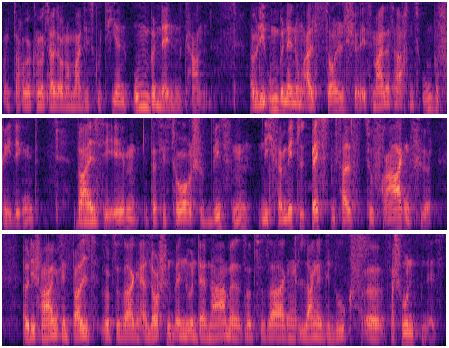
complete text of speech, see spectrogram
und darüber können wir gleich auch nochmal diskutieren, umbenennen kann. Aber die Umbenennung als solche ist meines Erachtens unbefriedigend, weil sie eben das historische Wissen nicht vermittelt, bestenfalls zu Fragen führt. Aber die Fragen sind bald sozusagen erloschen, wenn nun der Name sozusagen lange genug äh, verschwunden ist.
